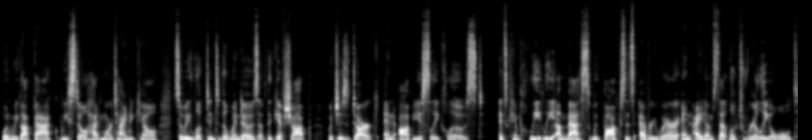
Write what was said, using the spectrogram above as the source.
When we got back, we still had more time to kill, so we looked into the windows of the gift shop, which is dark and obviously closed. It's completely a mess with boxes everywhere and items that looked really old.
